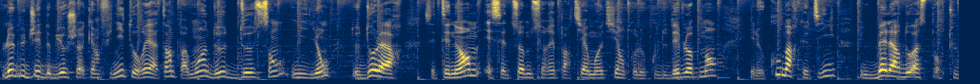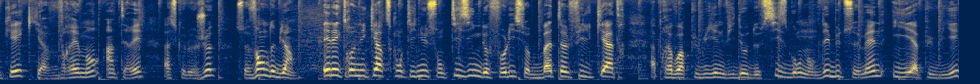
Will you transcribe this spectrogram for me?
Le budget de Bioshock Infinite aurait atteint pas moins de 200 millions de dollars. C'est énorme et cette somme se répartit à moitié entre le coût de développement et le coût marketing, une belle ardoise pour Touquet qui a vraiment intérêt à ce que le jeu se vende bien. Electronic Arts continue son teasing de folie sur Battlefield 4. Après avoir publié une vidéo de 6 secondes en début de semaine, EA a publié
